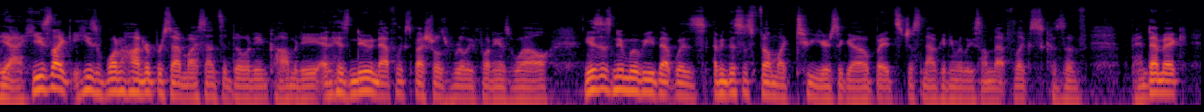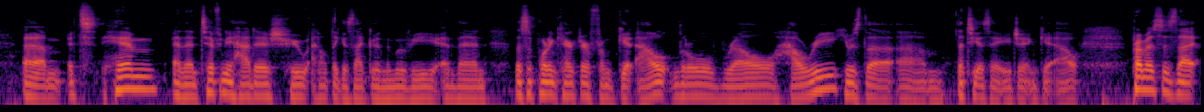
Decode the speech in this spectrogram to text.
Yeah, he's like he's 100% my sensibility in comedy and his new Netflix special is really funny as well. He has this new movie that was I mean this was filmed like 2 years ago, but it's just now getting released on Netflix because of the pandemic. Um, it's him and then Tiffany Haddish, who I don't think is that good in the movie, and then the supporting character from Get Out, Lil Rel Howery. He was the um, the TSA agent in Get Out premise is that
